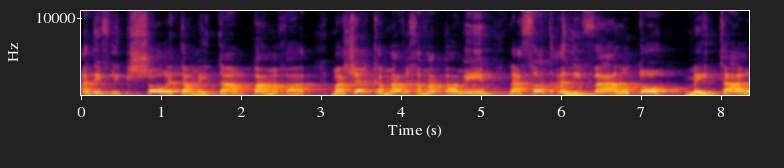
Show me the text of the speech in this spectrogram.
עדיף לקשור את המיתר פעם אחת מאשר כמה וכמה פעמים לעשות עניבה על אותו מיתר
